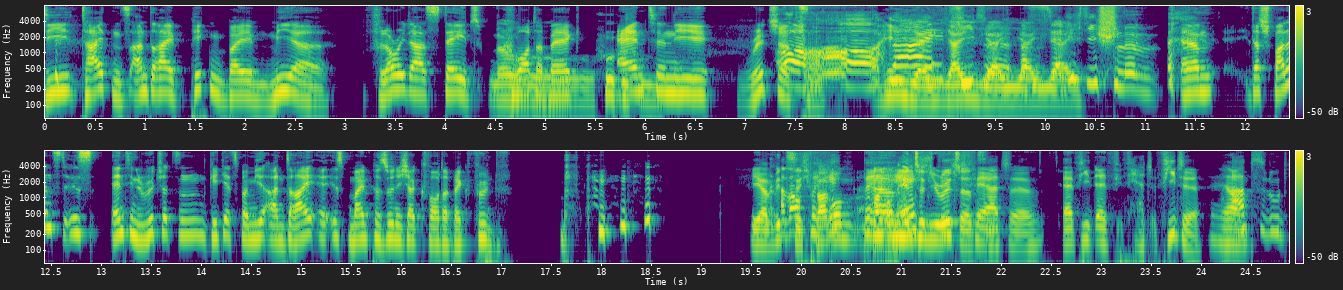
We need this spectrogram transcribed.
Die Titans an drei picken bei mir Florida State Quarterback oh. Anthony Richardson. Oh, nein, ei, ei, ei, das ist ja richtig schlimm. Ähm, das Spannendste ist, Anthony Richardson geht jetzt bei mir an drei. Er ist mein persönlicher Quarterback 5. ja, witzig. Warum, warum Anthony Richardson? Fährte. Äh, Fiete. Äh, Fiete. Fiete. Ja. Absolut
